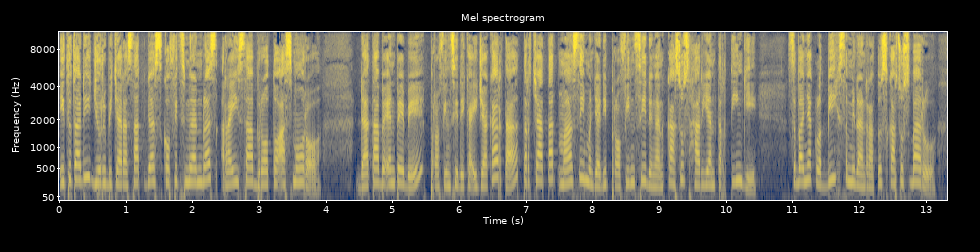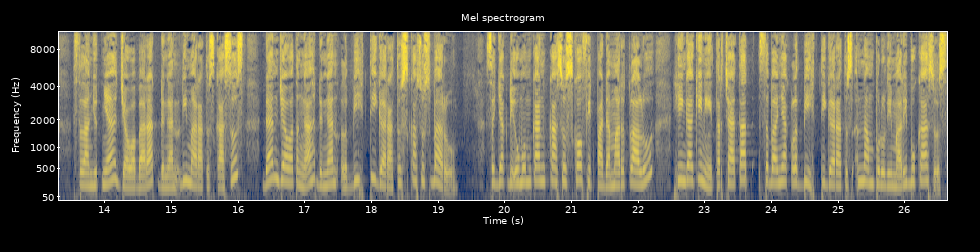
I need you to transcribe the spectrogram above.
Itu tadi juru bicara Satgas COVID-19 Raisa Broto Asmoro. Data BNPB, Provinsi DKI Jakarta tercatat masih menjadi provinsi dengan kasus harian tertinggi, sebanyak lebih 900 kasus baru. Selanjutnya Jawa Barat dengan 500 kasus dan Jawa Tengah dengan lebih 300 kasus baru. Sejak diumumkan kasus COVID pada Maret lalu, hingga kini tercatat sebanyak lebih 365 ribu kasus.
